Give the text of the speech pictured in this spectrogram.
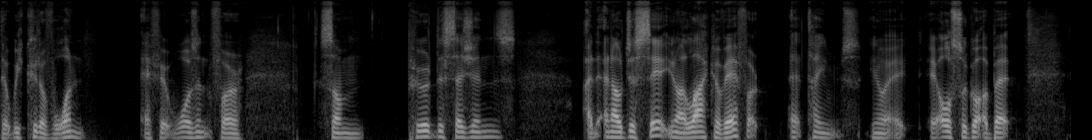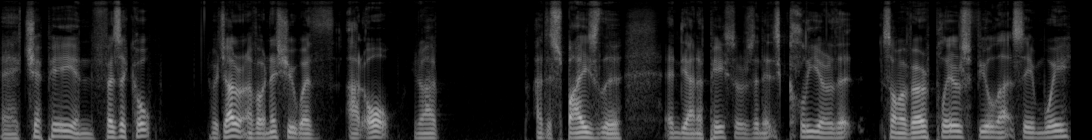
that we could have won if it wasn't for some poor decisions and, and I'll just say it, you know, a lack of effort at times. You know, it, it also got a bit uh, chippy and physical, which I don't have an issue with at all. You know, I I despise the Indiana Pacers, and it's clear that some of our players feel that same way,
